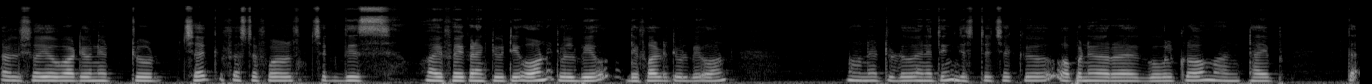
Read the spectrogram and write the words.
I will show you what you need to check. First of all check this Wi-Fi connectivity on. It will be default it will be on no need to do anything just to check uh, open your uh, Google Chrome and type the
